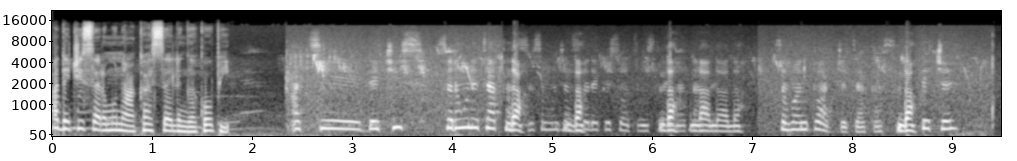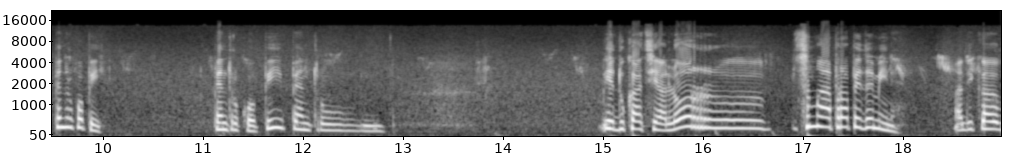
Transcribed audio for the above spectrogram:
a decis să rămână acasă lângă copii. Ați decis să rămâneți acasă, Da, să munceți da. decât soțul în Da, străinătate. da, da, da. Să vă întoarceți acasă. Da. De ce? Pentru copii. Pentru copii, pentru educația lor, uh, sunt mai aproape de mine. Adică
